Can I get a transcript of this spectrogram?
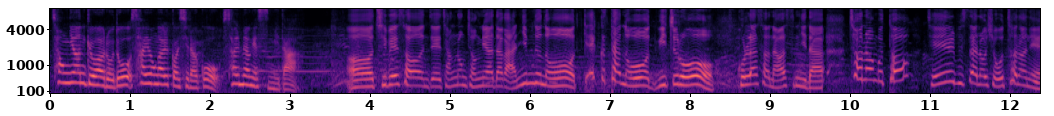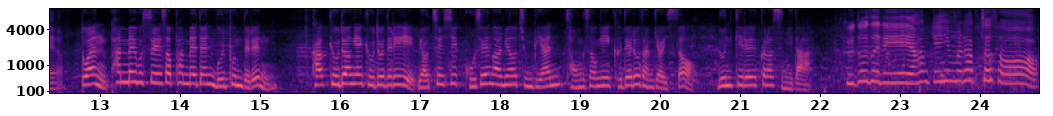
청년교화로도 사용할 것이라고 설명했습니다. 어, 집에서 이제 장롱 정리하다가 안 입는 옷, 깨끗한 옷 위주로 골라서 나왔습니다. 천 원부터 제일 비싼 옷이 오천 원이에요. 또한 판매 부스에서 판매된 물품들은 각 교당의 교도들이 며칠씩 고생하며 준비한 정성이 그대로 담겨 있어 눈길을 끌었습니다. 교도들이 함께 힘을 합쳐서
